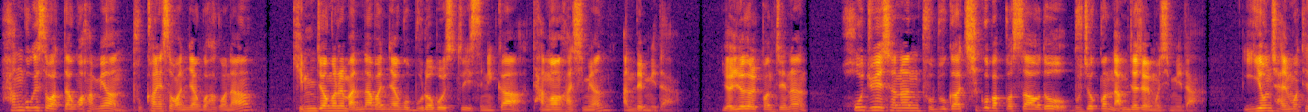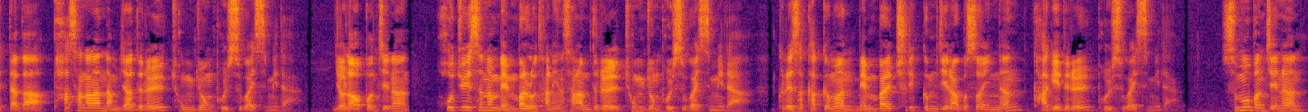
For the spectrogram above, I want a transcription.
한국에서 왔다고 하면 북한에서 왔냐고 하거나 김정은을 만나봤냐고 물어볼 수도 있으니까 당황하시면 안 됩니다. 18번째는 호주에서는 부부가 치고받고 싸워도 무조건 남자 잘못입니다. 이혼 잘못했다가 파산하는 남자들을 종종 볼 수가 있습니다. 19번째는 호주에서는 맨발로 다니는 사람들을 종종 볼 수가 있습니다. 그래서 가끔은 맨발 출입금지라고 써 있는 가게들을 볼 수가 있습니다. 20번째는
